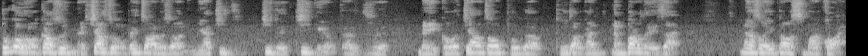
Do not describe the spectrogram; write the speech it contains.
不过我告诉你们，下次我被抓的时候，你们要记记得寄给我，但是美国加州葡萄葡萄干冷包的也在，那时候一包十八块，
